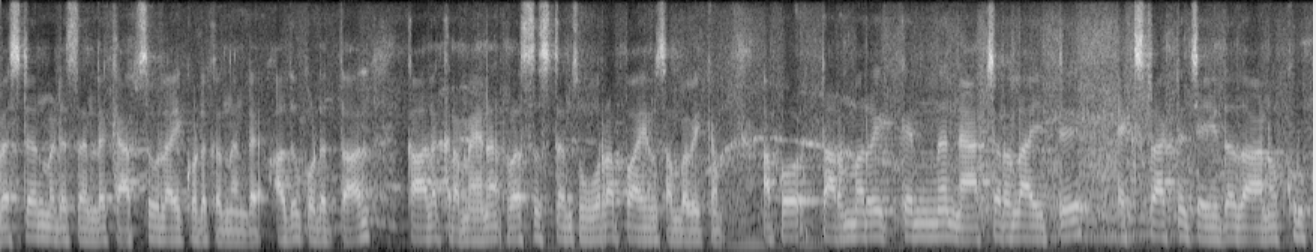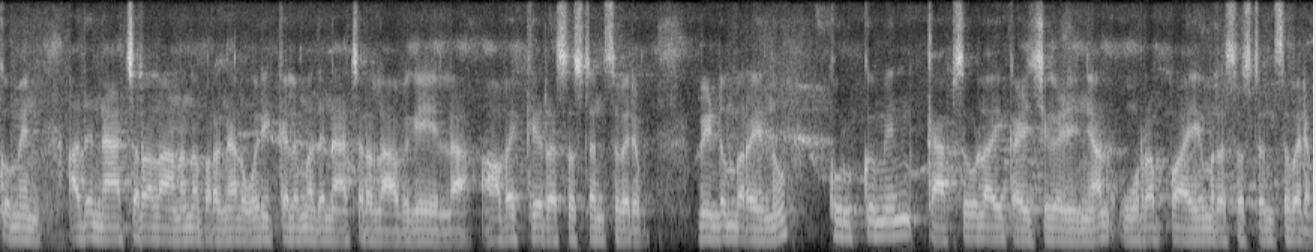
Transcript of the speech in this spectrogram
വെസ്റ്റേൺ മെഡിസിനിൽ ക്യാപ്സൂളായി കൊടുക്കുന്നുണ്ട്. അത് കൊടുത്താൽ കാലക്രമേണ റെസിസ്റ്റൻസ് ഉറപ്പായും സംഭവിക്കും. അപ്പോൾ ടർമറിക്കിന് നാച്ചുറലായിട്ട് എക്സ്ട്രാക്ട് ചെയ്തതാണ് കുർക്കുമിൻ. അത് നാച്ചുറൽ ആണെന്ന് പറഞ്ഞാൽ ഒരിക്കലും അത് നാച്ചുറൽ ആവുകയില്ല. അവയ്ക്ക് റെസിസ്റ്റൻസ് വരും. വീണ്ടും പറയുന്നു കുർക്കുമിൻ ക്യാപ്സൂളായി കഴിച്ചു കഴിഞ്ഞാൽ ഉറപ്പായും റെസിസ്റ്റൻസ് വരും.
